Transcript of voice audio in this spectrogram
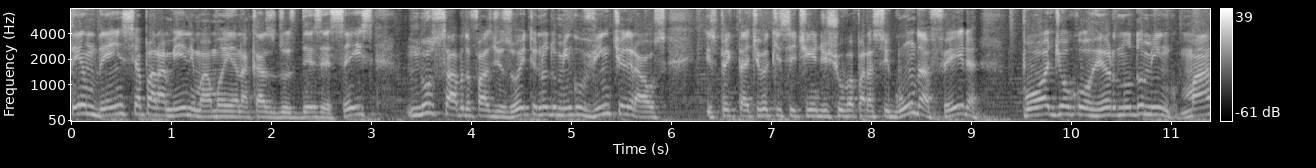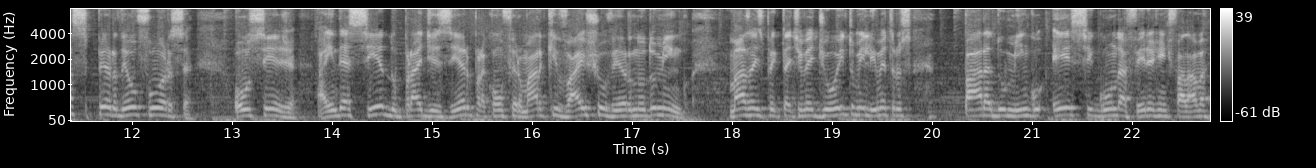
Tendência para a mínima amanhã na casa dos 16, no sábado faz 18 e no domingo 20 graus. Expectativa que se tinha de chuva para segunda-feira pode ocorrer no domingo, mas perdeu força. Ou seja, ainda é cedo para dizer, para confirmar que vai chover no domingo. Mas a expectativa é de 8 milímetros para domingo e segunda-feira. A gente falava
